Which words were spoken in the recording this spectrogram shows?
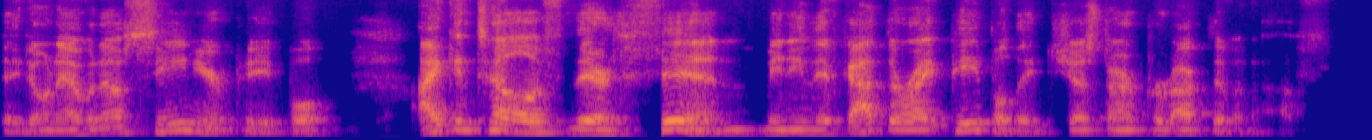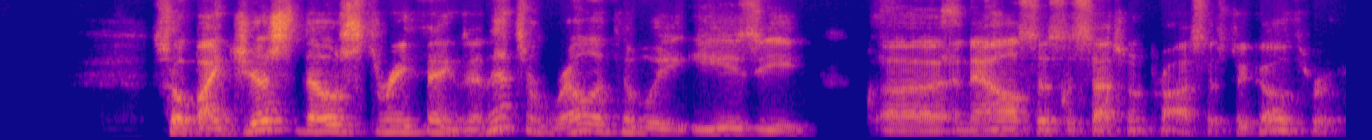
They don't have enough senior people. I can tell if they're thin, meaning they've got the right people, they just aren't productive enough. So by just those three things, and that's a relatively easy uh, analysis assessment process to go through.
